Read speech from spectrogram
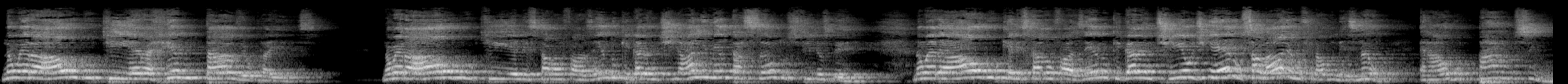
Não era algo que era rentável para eles. Não era algo que eles estavam fazendo que garantia a alimentação dos filhos dele. Não era algo que eles estavam fazendo que garantia o dinheiro, o salário no final do mês. Não. Era algo para o Senhor.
